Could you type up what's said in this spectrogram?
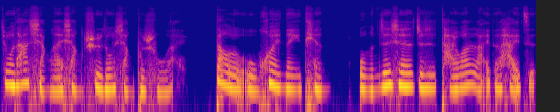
结果她想来想去都想不出来。到了舞会那一天。我们这些就是台湾来的孩子，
